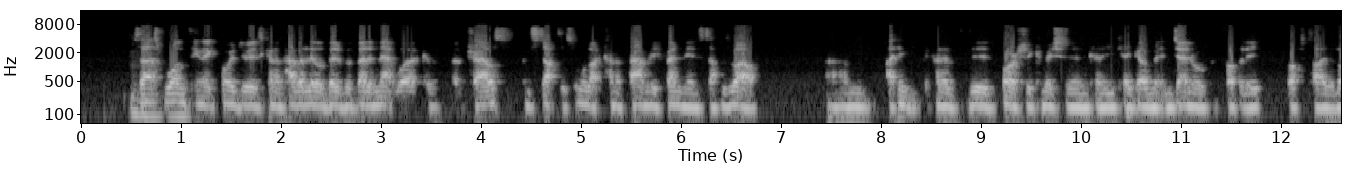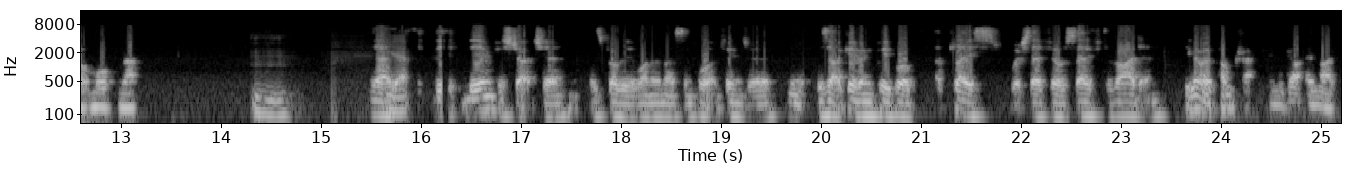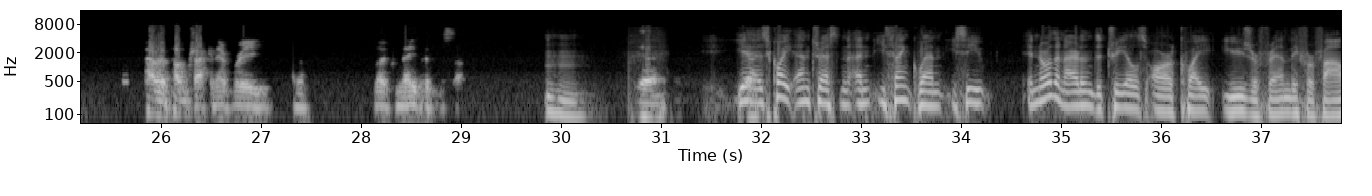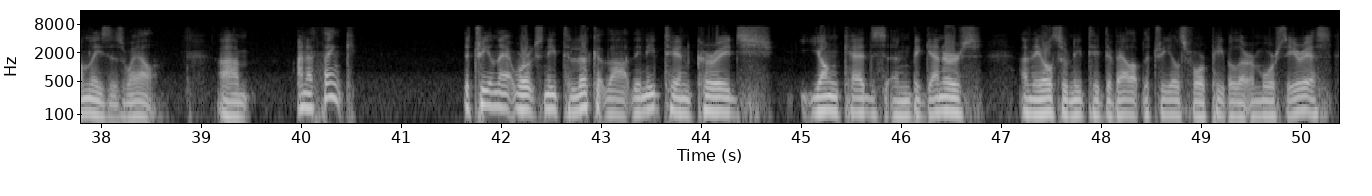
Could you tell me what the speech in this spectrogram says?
Mm-hmm. So that's one thing they could probably do is kind of have a little bit of a better network of, of trails and stuff that's all like kind of family friendly and stuff as well. Um, I think the kind of the Forestry Commission and kind of UK government in general could probably profitize a lot more from that. Mm-hmm. Yeah, yeah. The, the, infrastructure is probably one of the most important things. Really, is that giving people a place which they feel safe to ride in. You got a pump track in the gut, in like having a pump track in every kind of local neighbourhood and stuff. Mm-hmm. Yeah. yeah. Yeah, it's quite interesting, and you think when you see in Northern Ireland, the trails are quite user friendly for families as well. Um, and I think the trail networks need to look at that. They need to encourage young kids and beginners, and they also need to develop the trails for people that are more serious.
